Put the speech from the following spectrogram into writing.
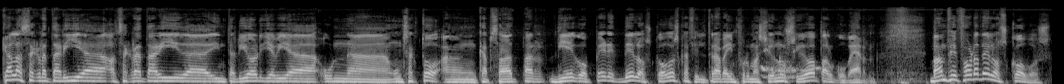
que la secretaria, el secretari d'Interior hi havia una, un sector encapçalat per Diego Pérez de los Cobos que filtrava informació nociva pel govern. Van fer fora de los Cobos.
